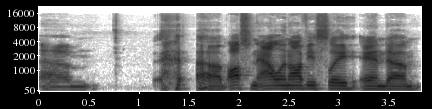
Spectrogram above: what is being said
um, um, Austin Allen, obviously, and um,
